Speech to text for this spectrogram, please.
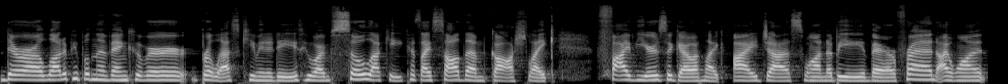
there are a lot of people in the Vancouver burlesque community who I'm so lucky because I saw them, gosh, like five years ago, I'm like, I just want to be their friend. I want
